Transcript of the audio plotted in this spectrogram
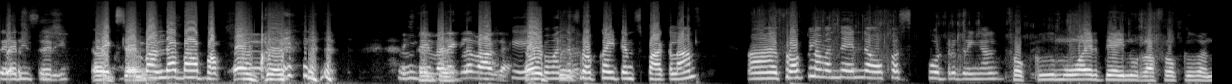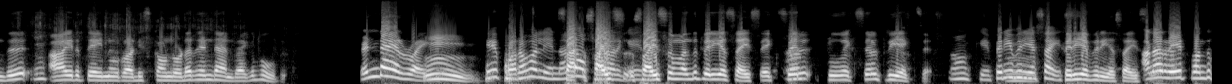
சரி சரி நெக்ஸ்ட் டைம் வந்தா பாப்போம். ஓகே Next time வரைக்கும் வாங்க. Okay, இப்ப வந்து ஃப்ராக் ஐட்டம்ஸ் பார்க்கலாம். ஃப்ராக்ல வந்து என்ன ஆஃபர்ஸ் போட்டிருக்கீங்க ஃப்ராக்கு மூவாயிரத்தி ஐநூறு ரூபா ஃப்ராக்கு வந்து ஆயிரத்தி ஐநூறு ரூபா டிஸ்கவுண்டோட ரெண்டாயிரம் ரூபாய்க்கு போகுது. ரெண்டாயிரம் ஏ பரவாயில்லையே. சைஸும் வந்து பெரிய size XL two XL three XL okay பெரிய பெரிய சைஸ் பெரிய பெரிய சைஸ் ஆனா ரேட் வந்து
